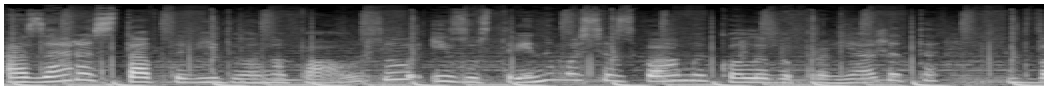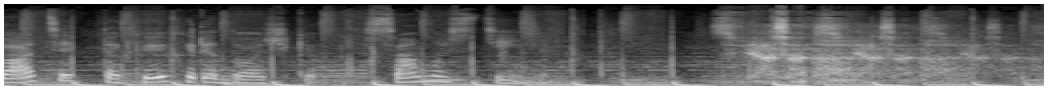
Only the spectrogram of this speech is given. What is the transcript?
А зараз ставте відео на паузу і зустрінемося з вами, коли ви пров'яжете 20 таких рядочків самостійно. Зв'язано. Зв'язано. зв'язано.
